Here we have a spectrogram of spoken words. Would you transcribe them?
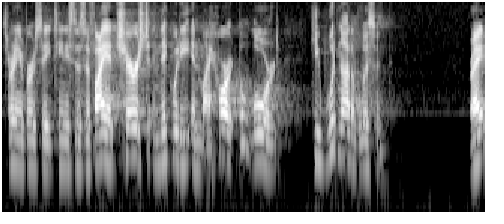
starting in verse 18, he says, If I had cherished iniquity in my heart, the Lord, he would not have listened. Right?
